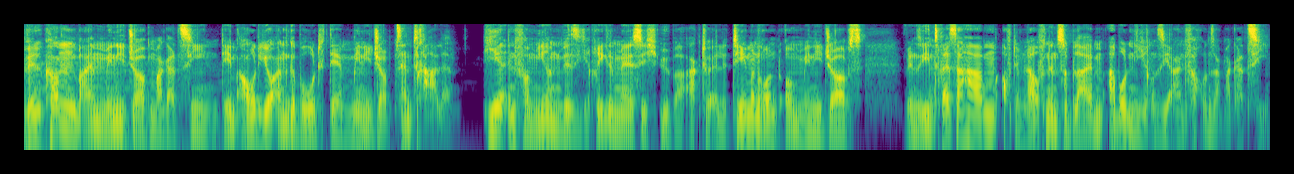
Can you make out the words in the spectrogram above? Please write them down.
Willkommen beim Minijob Magazin, dem Audioangebot der Minijob Zentrale. Hier informieren wir Sie regelmäßig über aktuelle Themen rund um Minijobs. Wenn Sie Interesse haben, auf dem Laufenden zu bleiben, abonnieren Sie einfach unser Magazin.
